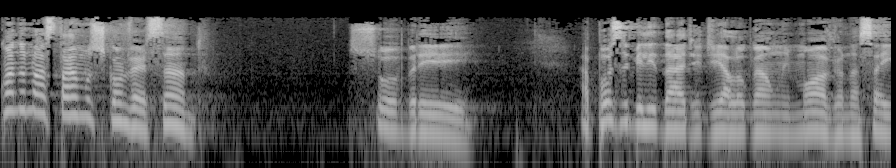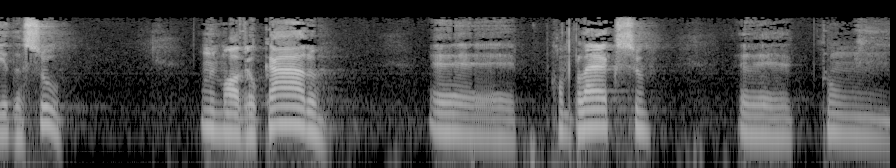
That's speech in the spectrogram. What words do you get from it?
Quando nós estávamos conversando sobre a possibilidade de alugar um imóvel na saída sul, um imóvel caro, é, complexo, é, com,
